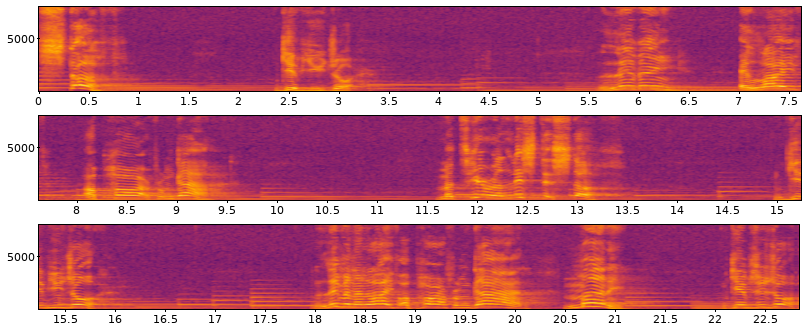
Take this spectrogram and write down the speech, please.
Stuff give you joy. Living a life apart from God, materialistic stuff give you joy. Living a life apart from God, money gives you joy.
